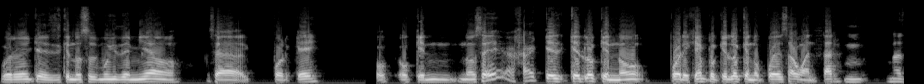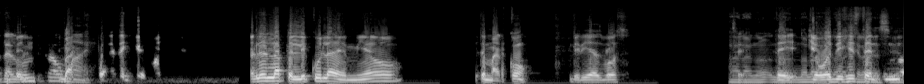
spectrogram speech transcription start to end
sos, que dices que no sos muy de miedo. O sea, ¿por qué? O, o que no sé, ajá, ¿qué, ¿qué, es lo que no, por ejemplo, qué es lo que no puedes aguantar? Más de algún trauma. ¿Cuál es la película de miedo que te marcó, dirías vos? Sí. No, no, que vos dijiste, no,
